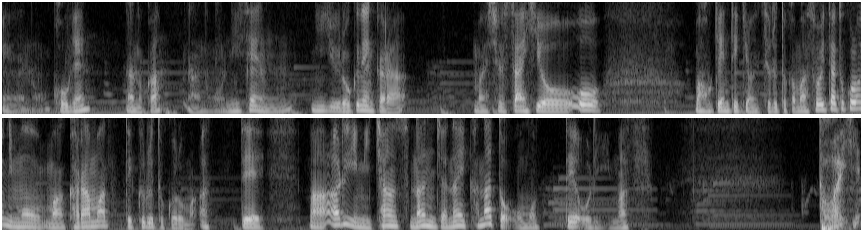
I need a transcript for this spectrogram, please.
えー、の公言なのかあの2026年からまあ出産費用をまあ、保険適用にするとか、まあ、そういったところにもま絡まってくるところもあって、まあ、ある意味チャンスなんじゃないかなと思っております。とはいえ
